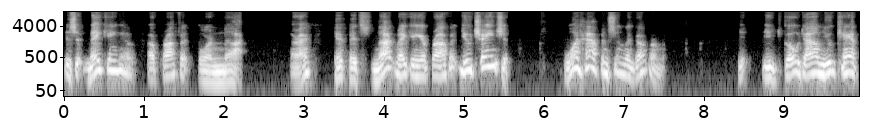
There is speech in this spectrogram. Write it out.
Is it making a, a profit or not? All right. If it's not making a profit, you change it. What happens in the government? You, you go down, you can't,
